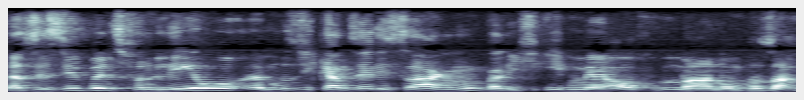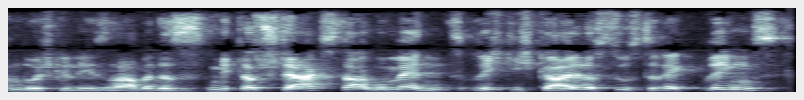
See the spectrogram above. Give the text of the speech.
das ist übrigens von Leo, äh, muss ich ganz ehrlich sagen, weil ich eben mir auch mal noch ein paar Sachen durchgelesen habe. Das ist mit das stärkste Argument. Richtig geil, dass du es direkt bringst.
